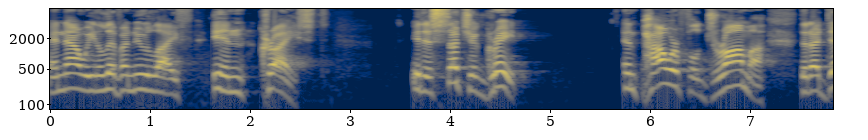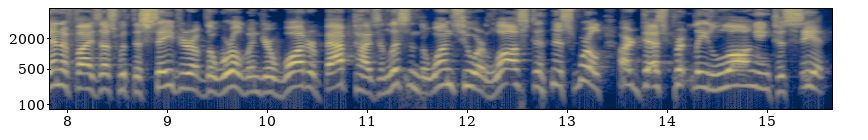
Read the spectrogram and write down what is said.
and now we live a new life in Christ. It is such a great and powerful drama that identifies us with the Savior of the world when you're water baptized. And listen, the ones who are lost in this world are desperately longing to see it.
